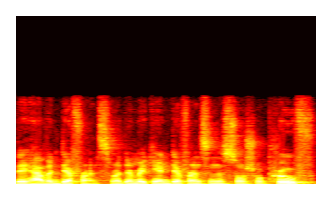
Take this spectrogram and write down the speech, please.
they have a difference, right? They're making a difference in the social proof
